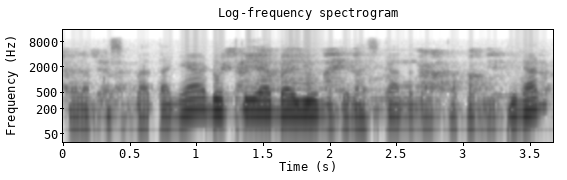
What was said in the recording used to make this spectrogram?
Dalam kesempatannya, Dutria Bayu menjelaskan tentang kepemimpinan.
